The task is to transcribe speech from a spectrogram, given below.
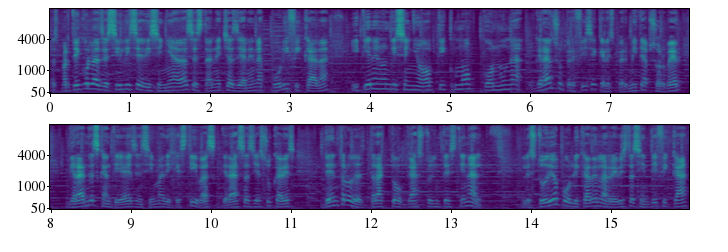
Las partículas de sílice diseñadas están hechas de arena purificada y tienen un diseño óptimo con una gran superficie que les permite absorber grandes cantidades de enzimas digestivas, grasas y azúcares dentro del tracto gastrointestinal. El estudio publicado en la revista científica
